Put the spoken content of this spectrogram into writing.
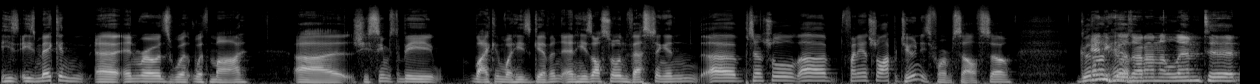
he's he's making uh, inroads with with Maud. Uh, she seems to be liking what he's given, and he's also investing in uh, potential uh, financial opportunities for himself. So good and on he him. goes out on a limb to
